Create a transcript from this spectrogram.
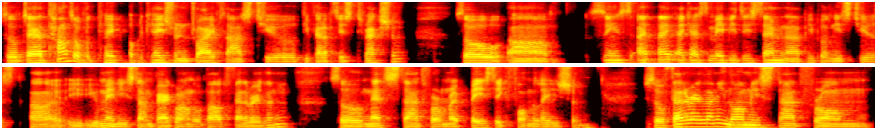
So there are tons of application drives us to develop this direction. So uh, since I, I, guess maybe this seminar people need to, uh, you, you may need some background about federated learning. So let's start from a basic formulation. So federated learning normally start from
